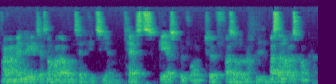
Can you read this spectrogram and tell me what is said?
Aber am Ende geht es jetzt nochmal darum, zertifizieren, Tests, GS-Prüfung, TÜV, was auch immer, mhm. was da noch alles kommen kann.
